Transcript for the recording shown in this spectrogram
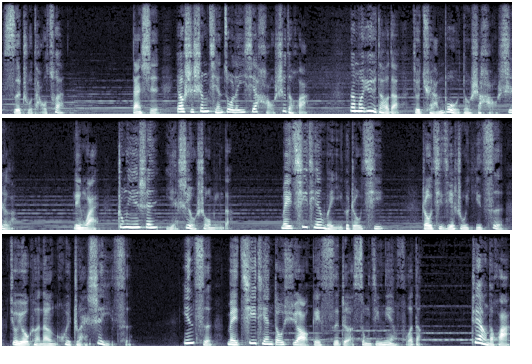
四处逃窜。但是，要是生前做了一些好事的话，那么遇到的就全部都是好事了。另外，中阴身也是有寿命的。每七天为一个周期，周期结束一次，就有可能会转世一次，因此每七天都需要给死者诵经念佛等。这样的话，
